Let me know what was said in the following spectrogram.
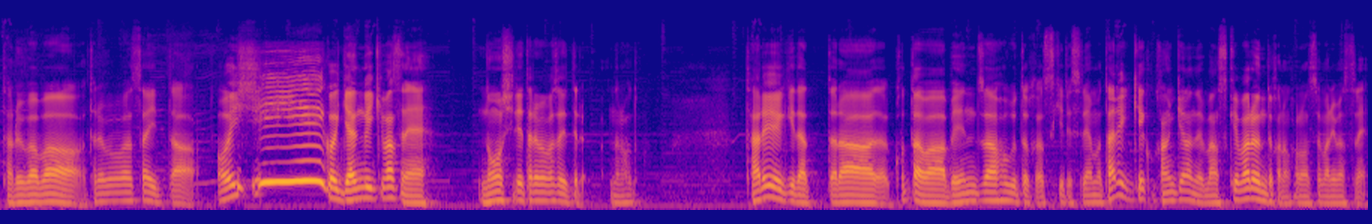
タルババタルババサイター。美味しいこれギャングいきますね。脳死でタルババ咲いてる。なるほどタルユキだったらコタはベンザーホグとか好きですね。まあタルユキ結構関係なんでマスケバルーンとかの可能性もありますね。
